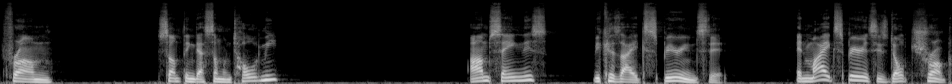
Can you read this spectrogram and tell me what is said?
from something that someone told me. I'm saying this because I experienced it. And my experiences don't trump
